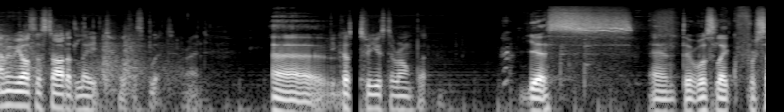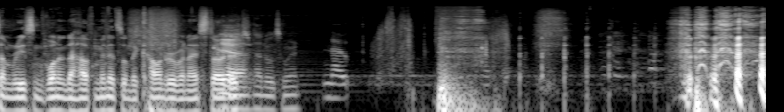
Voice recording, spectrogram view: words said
I mean, we also started late with the split, right? Uh, Because we used the wrong button. yes, and there was like for some reason one and a half minutes on the counter when I started. Yeah, that was weird. No.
